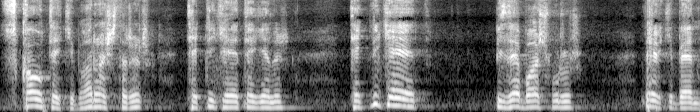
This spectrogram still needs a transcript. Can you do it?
scout ekibi araştırır, teknik heyete gelir. Teknik heyet bize başvurur. Der ki ben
